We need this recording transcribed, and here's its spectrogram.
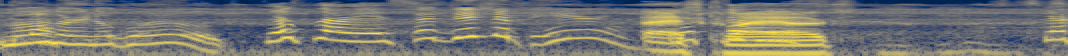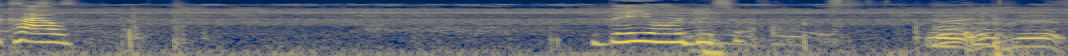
No, there ain't no clouds. Yes, there is. They're disappearing. That's Look, clouds. The cow. They are disappearing. Yeah, that's it.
